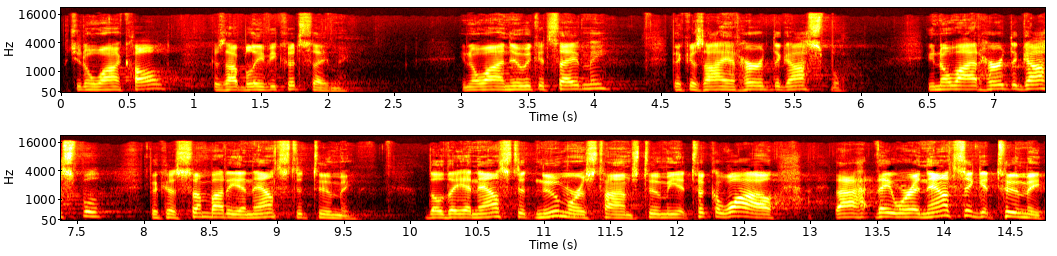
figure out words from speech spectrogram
But you know why I called? Because I believe he could save me. You know why I knew He could save me? Because I had heard the gospel. You know why I'd heard the gospel? Because somebody announced it to me. Though they announced it numerous times to me, it took a while. They were announcing it to me.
